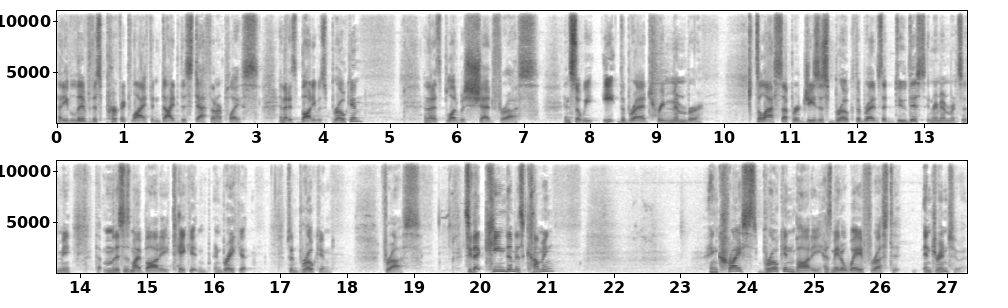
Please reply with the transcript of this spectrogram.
that he lived this perfect life and died this death in our place, and that his body was broken, and that his blood was shed for us. And so we eat the bread to remember. At the Last Supper, Jesus broke the bread and said, Do this in remembrance of me, that this is my body, take it and, and break it. It's been broken for us. See, that kingdom is coming. And Christ's broken body has made a way for us to enter into it.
